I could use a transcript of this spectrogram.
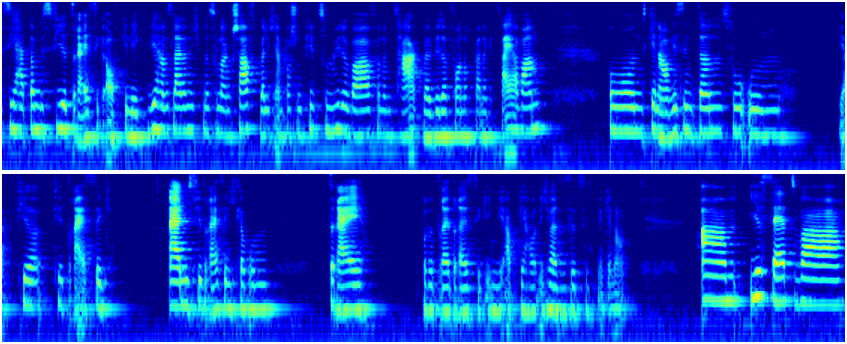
sie hat dann bis 4.30 Uhr aufgelegt. Wir haben es leider nicht mehr so lange geschafft, weil ich einfach schon viel zu müde war von dem Tag, weil wir davor noch bei einer Feier waren. Und genau, wir sind dann so um ja, 4, 4.30 äh, nicht 4.30 ich glaube um 3 oder 3.30 irgendwie abgehaut. Ich weiß es jetzt nicht mehr genau. Ähm, ihr Set war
